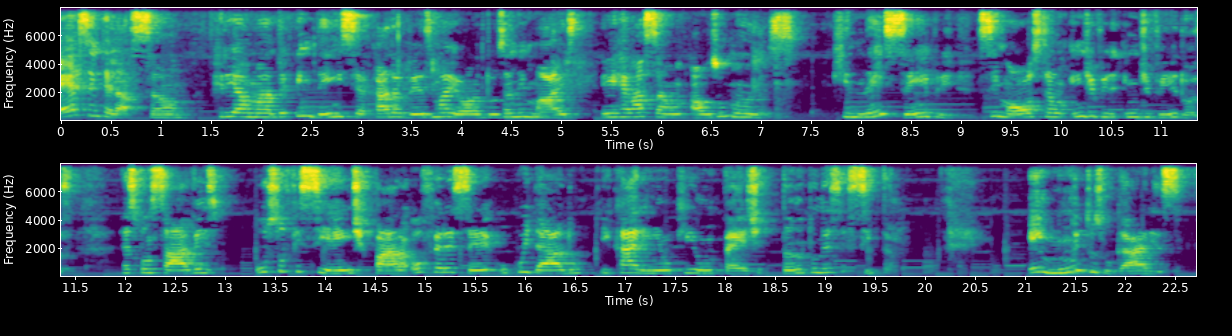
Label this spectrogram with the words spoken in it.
essa interação cria uma dependência cada vez maior dos animais em relação aos humanos, que nem sempre se mostram indivíduos responsáveis o suficiente para oferecer o cuidado e carinho que um pet tanto necessita. Em muitos lugares,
